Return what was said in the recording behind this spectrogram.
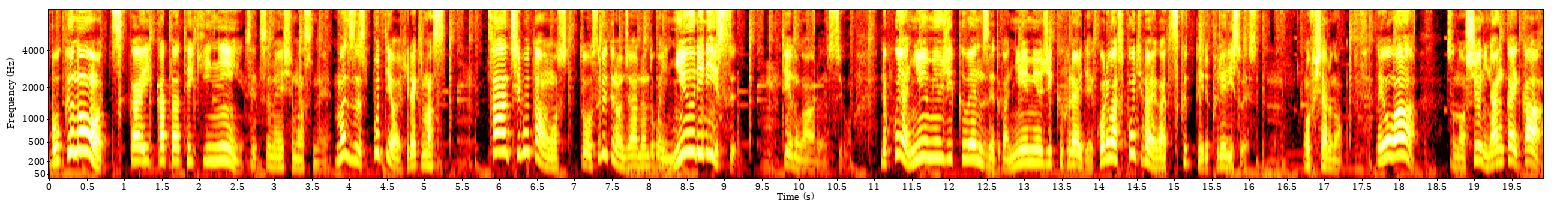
僕の使い方的に説明しますね。まず Spotify を開きます。サーチボタンを押すと全てのジャンルのところに New Release っていうのがあるんですよ。でここには New Music Wednesday とか New Music Friday。これは Spotify が作っているプレイリストです。オフィシャルの。で要はその週に何回か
